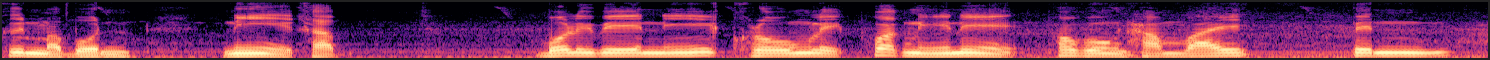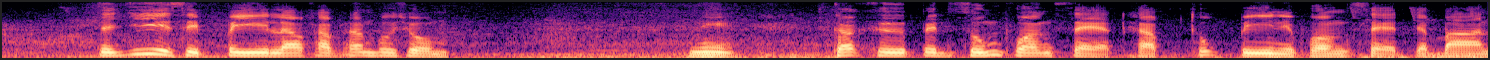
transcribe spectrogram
ขึ้นมาบนนี่ครับ บริเวณนี้โครงเหล็กพวกนี้นี่พ่อพงษ์ทำไว้เป็นจะยี่สิบปีแล้วครับท่านผู้ชมนี่ ก็คือเป็นซุ้มพวงแสดครับ ทุกปีเนี่ยพวงแสดจะบาน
